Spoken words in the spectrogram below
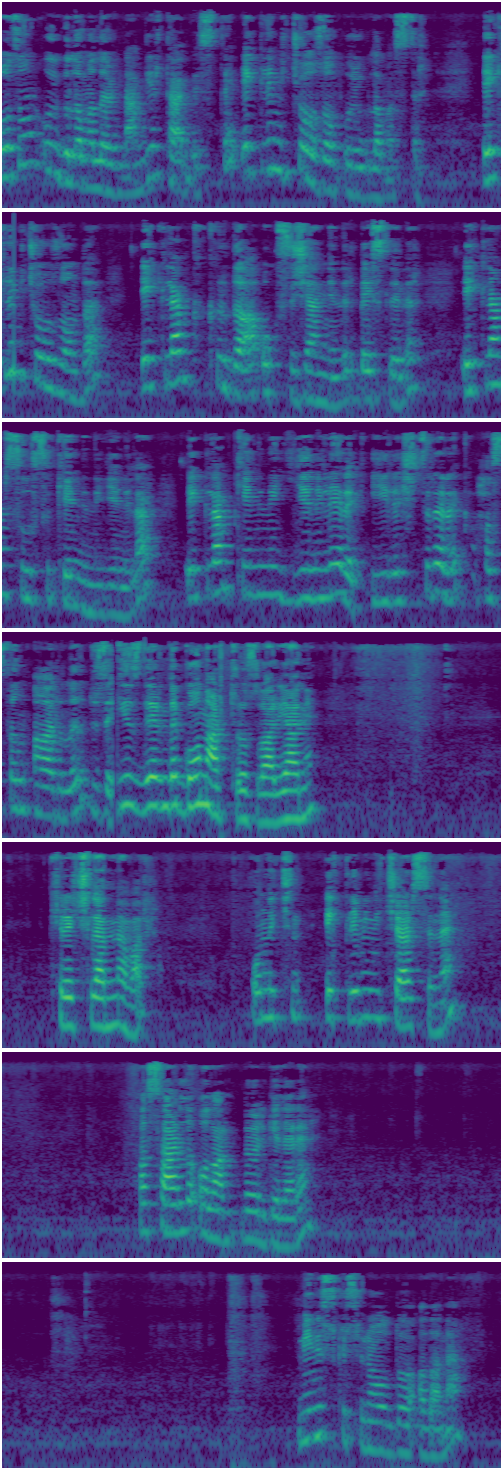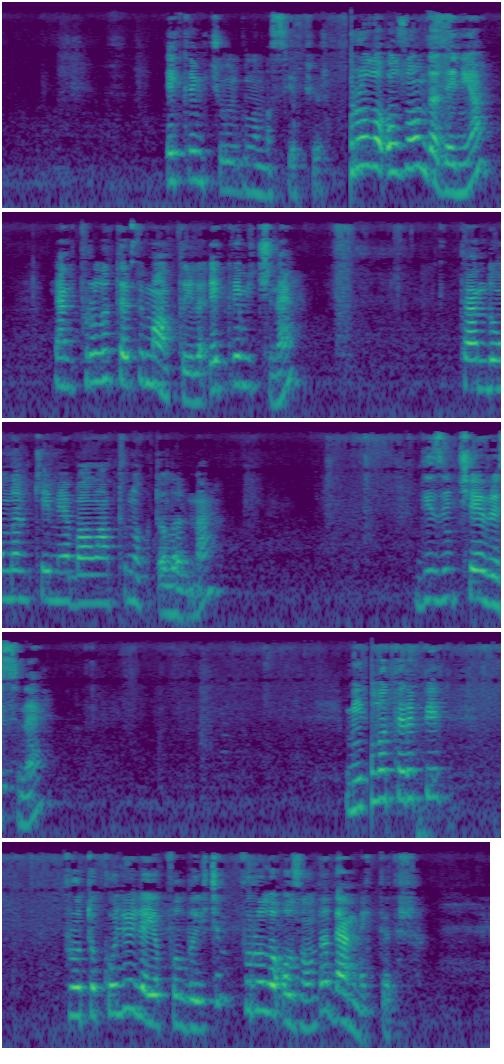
Ozon uygulamalarından bir tanesi de eklem içi ozon uygulamasıdır. Eklem içi ozonda eklem kıkırdağı oksijenlenir, beslenir. Eklem sıvısı kendini yeniler. Eklem kendini yenileyerek, iyileştirerek hastanın ağrıları düzelir. Dizlerinde gonartroz var yani kireçlenme var. Onun için eklemin içerisine hasarlı olan bölgelere menisküsün olduğu alana eklem içi uygulaması yapıyorum. Prolo ozon da deniyor. Yani proloterapi mantığıyla eklem içine tendonların kemiğe bağlantı noktalarına dizin çevresine proloterapi protokolüyle yapıldığı için prolo ozon da denmektedir.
